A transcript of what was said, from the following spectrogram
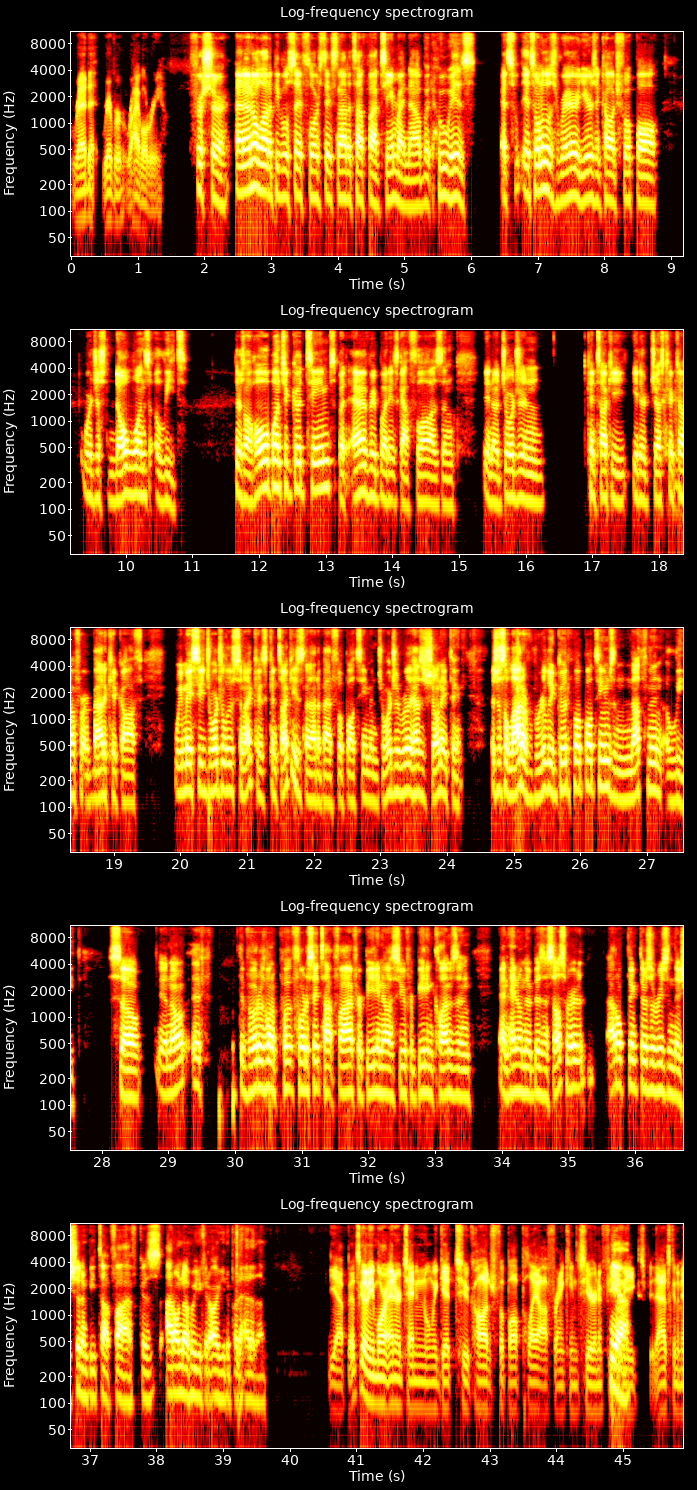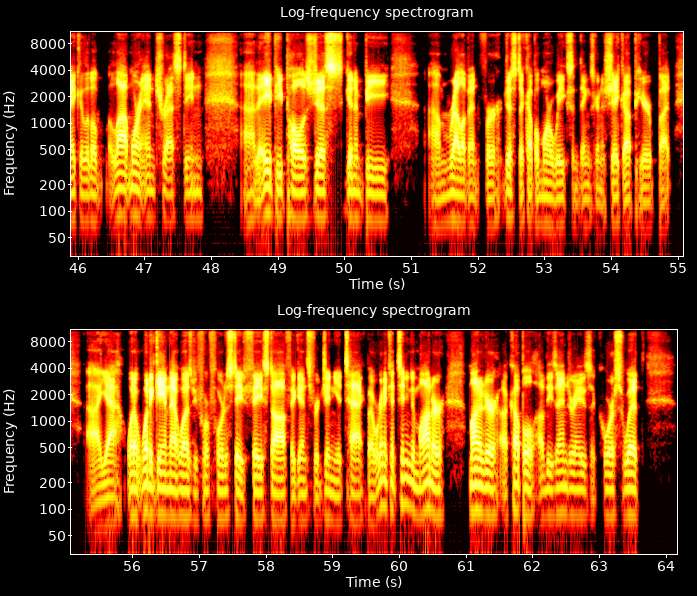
Red River rivalry. For sure. And I know a lot of people say Florida State's not a top five team right now, but who is? It's it's one of those rare years in college football where just no one's elite. There's a whole bunch of good teams, but everybody's got flaws. And you know, Georgia and Kentucky either just kicked off or about to kick off. We may see Georgia lose tonight because Kentucky's not a bad football team, and Georgia really hasn't shown anything. There's just a lot of really good football teams and nothing elite. So, you know, if the voters want to put Florida State top five for beating LSU, for beating Clemson, and handling their business elsewhere, I don't think there's a reason they shouldn't be top five because I don't know who you could argue to put ahead of them. Yep, it's going to be more entertaining when we get to college football playoff rankings here in a few yeah. weeks. That's going to make it a little, a lot more interesting. Uh, the AP poll is just going to be um, relevant for just a couple more weeks, and things are going to shake up here. But uh, yeah, what a, what a game that was before Florida State faced off against Virginia Tech. But we're going to continue to monitor monitor a couple of these injuries, of course, with.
